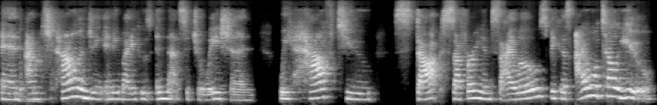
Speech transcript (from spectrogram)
And I'm challenging anybody who's in that situation. We have to stop suffering in silos because I will tell you,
